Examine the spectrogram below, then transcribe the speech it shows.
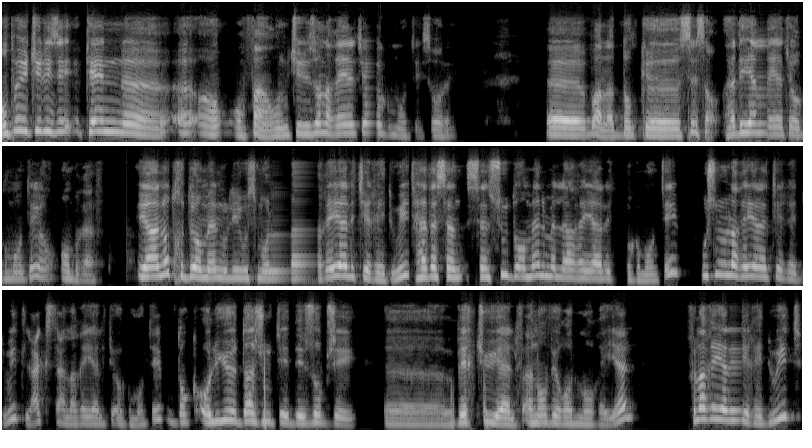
اون بو اوتيليزي كاين انفان اون اوتيليزون لا رياليتي اوغمونتي سوري فوالا دونك سي سا هذه هي غيالتي اوغمونتي اون بغاف Il y a un autre domaine où il la réalité réduite. C'est un sous-domaine mais la réalité augmentée. Où nous la réalité réduite, l'axe à la réalité augmentée. Donc, au lieu d'ajouter des objets euh, virtuels à un environnement réel, la réalité réduite,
